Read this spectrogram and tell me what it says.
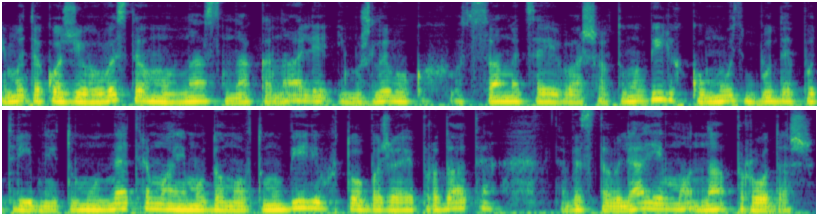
І ми також його виставимо в нас на каналі, і, можливо, саме цей ваш автомобіль комусь буде потрібний. Тому не тримаємо вдома автомобілів. Хто бажає продати, виставляємо на продаж.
